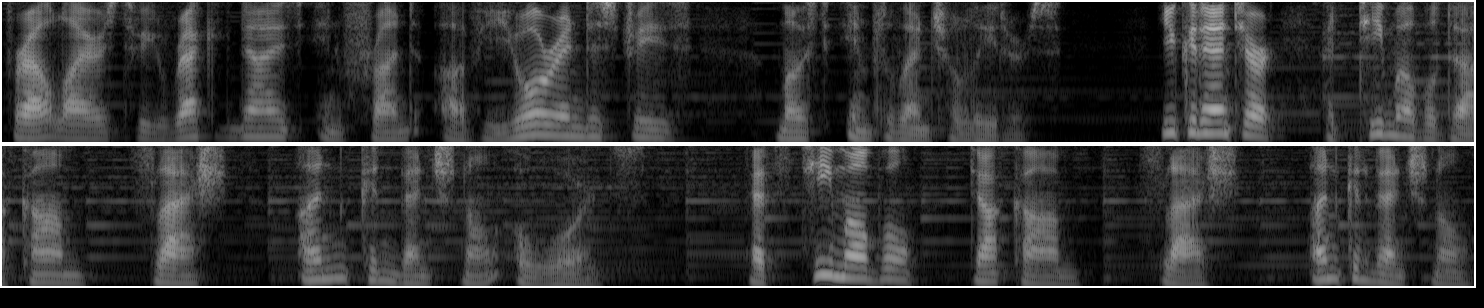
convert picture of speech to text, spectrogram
for outliers to be recognized in front of your industry's most influential leaders. You can enter at tmobile.com slash unconventional awards. That's tmobile.com slash unconventional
